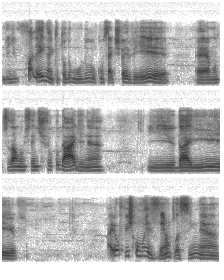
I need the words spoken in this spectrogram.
e falei, né, que todo mundo consegue escrever, é, muitos alunos têm dificuldade, né? E daí. Aí eu fiz como exemplo, assim, né?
